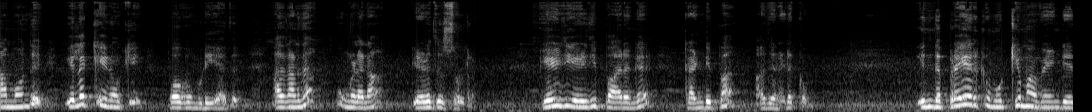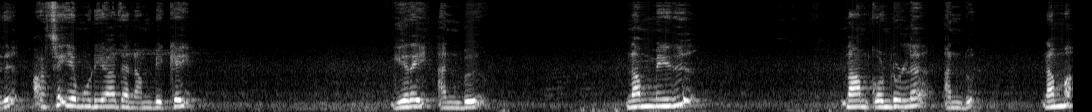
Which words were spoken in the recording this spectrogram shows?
நம்ம வந்து இலக்கை நோக்கி போக முடியாது. அதனால தான் உங்களை நான் எழுத சொல்கிறேன் எழுதி எழுதி பாருங்கள் கண்டிப்பாக அது நடக்கும். இந்த ப்ரேயருக்கு முக்கியமாக வேண்டியது அசைய முடியாத நம்பிக்கை இறை அன்பு நம் மீது நாம் கொண்டுள்ள அன்பு நம்ம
